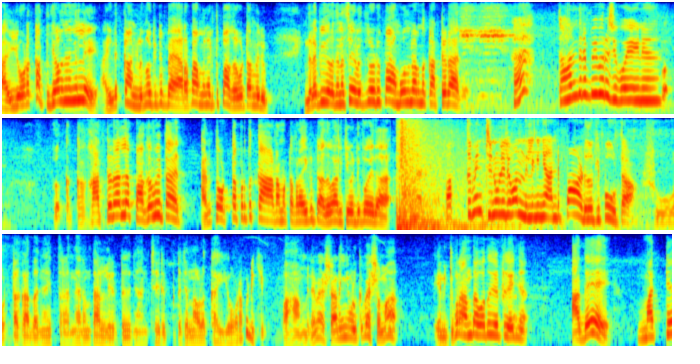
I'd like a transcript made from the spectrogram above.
കൈയോടെ കത്തിച്ച് കളഞ്ഞില്ലേ അതിന്റെ കണ്ണിൽ നോക്കിട്ട് വേറെ പാമ്പിനടുത്ത് പക വിട്ടാൻ വരും. ഇന്നലെ ബീർജന സേലത്തിൽ ഒരു പാമ്പ് നടന്ന് കട്ടിടാൻ. ഏ? താൻ എന്തിനാ ബിവറേജ് പോയതിന് കട്ടിടല്ല പക വിട്ടാൻ. അതിന് തൊട്ടപ്പുറത്ത് കാടമുട്ട ഫ്രൈ കിട്ടും. അത് വാങ്ങിക്കാൻ വേണ്ടി പോയതാ. പത്ത് മിനിറ്റിനുള്ളിൽ വന്നില്ലെങ്കിൽ ഞാൻ എന്റെ പാട് നോക്കി പോട്ടാ ഷൂട്ടൊക്കെ കഥ ഞാൻ ഇത്ര നേരം തള്ളിയിട്ട് ഞാൻ ചെരുപ്പിട്ട് ചെന്ന് അവളെ കയ്യോടെ പിടിക്കും. പാമ്പിനെ വിഷമാണെങ്കിൽ അവൾക്ക് വിഷമാ. എനിക്ക് പ്രാന്താവും അത് കേട്ട് കഴിഞ്ഞാൽ അതെ മറ്റേ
